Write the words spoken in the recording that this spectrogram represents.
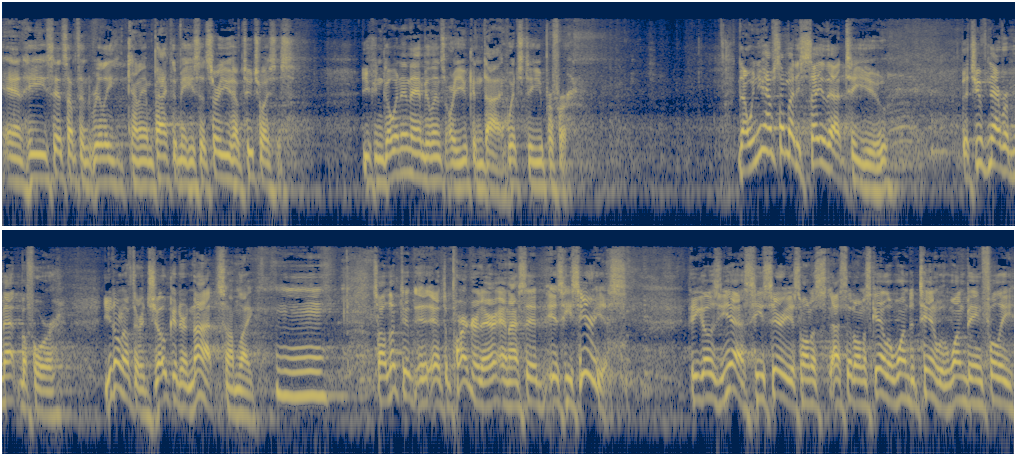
and he said something that really kind of impacted me. He said, "Sir, you have two choices. You can go in an ambulance or you can die. Which do you prefer?" Now, when you have somebody say that to you that you've never met before you don't know if they're joking or not. So I'm like, hmm. So I looked at, at the partner there and I said, Is he serious? He goes, Yes, he's serious. On a, I said, On a scale of one to 10, with one being fully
